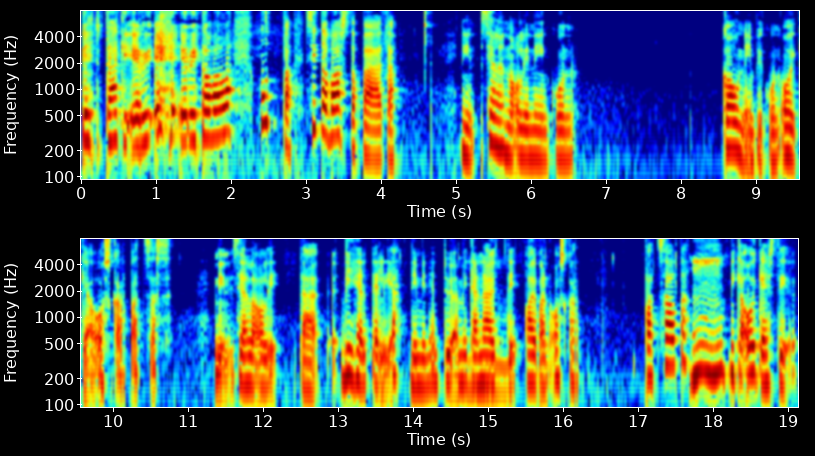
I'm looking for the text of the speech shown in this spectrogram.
tehty tämäkin eri, eri tavalla. Mutta sitä vastapäätä, niin siellähän oli niin kuin kauniimpi kuin oikea Oscar-patsas. Niin siellä oli tämä Viheltelijä-niminen työ, mikä mm. näytti aivan Oscar patsalta, mm. mikä oikeasti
